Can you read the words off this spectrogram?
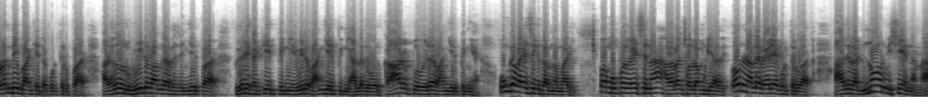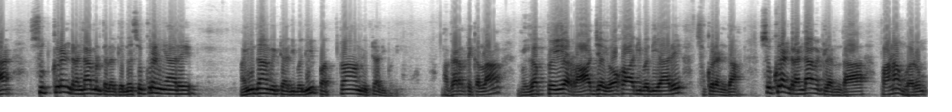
குழந்தை பாக்கியத்தை கொடுத்துருப்பார். அல்லது ஒரு வீடு வாங்குறத செஞ்சிருப்பார். வீடு கட்டியிருப்பீங்க வீடு வாங்கியிருப்பீங்க அல்லது ஒரு கார் டூ வீலர் வாங்கியிருப்பீங்க. உங்கள் வயசுக்கு தகுந்த மாதிரி. இப்போ முப்பது வயசுனா அதெல்லாம் சொல்ல முடியாது. ஒரு நல்ல வேலையை கொடுத்துருவார். அதில் இன்னொரு விஷயம் என்னென்னா சுக்கரன் ரெண்டாம் இடத்துல இருக்குது இந்த சுக்கரன் யார்? ஐந்தாம் வீட்டு அதிபதி பத்தாம் வீட்டு அதிபதி. மகரத்துக்கெல்லாம் மிகப்பெரிய ராஜ யோகாதிபதி யாரு? தான். சுக்கரன் ரெண்டாம் வீட்டில் இருந்தால் பணம் வரும்.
